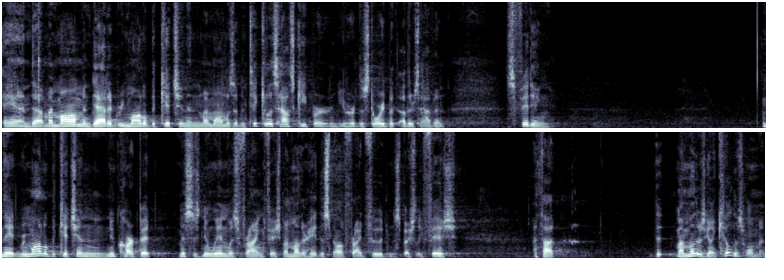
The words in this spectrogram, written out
and uh, my mom and dad had remodeled the kitchen, and my mom was a meticulous housekeeper. You heard the story, but others haven't. It's fitting. And they had remodeled the kitchen, new carpet. Mrs. Nguyen was frying fish. My mother hated the smell of fried food, especially fish. I thought, my mother's going to kill this woman.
